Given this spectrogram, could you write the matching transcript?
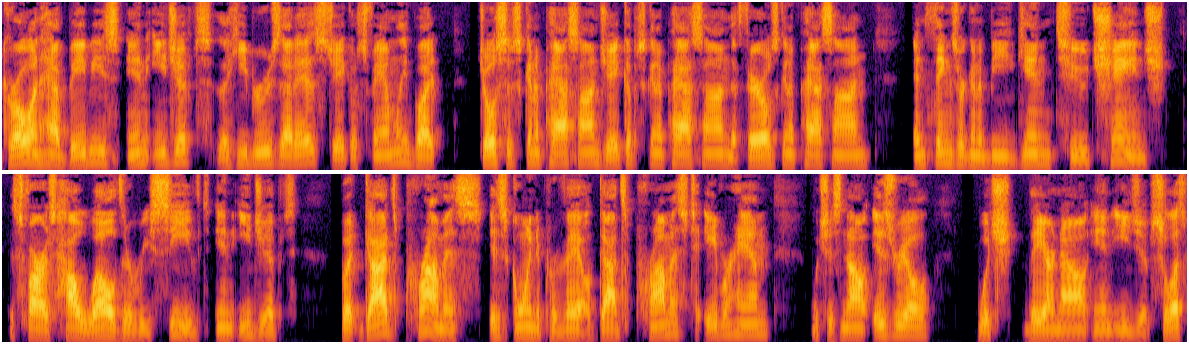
grow and have babies in Egypt, the Hebrews, that is, Jacob's family, but Joseph's going to pass on, Jacob's going to pass on, the Pharaoh's going to pass on and things are going to begin to change as far as how well they're received in Egypt. But God's promise is going to prevail. God's promise to Abraham, which is now Israel, which they are now in Egypt. So let's,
